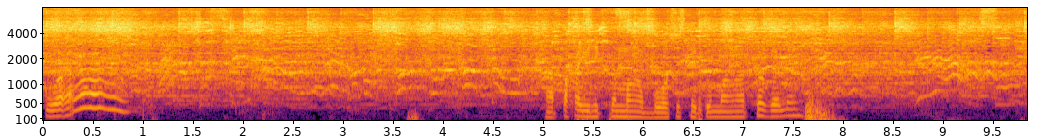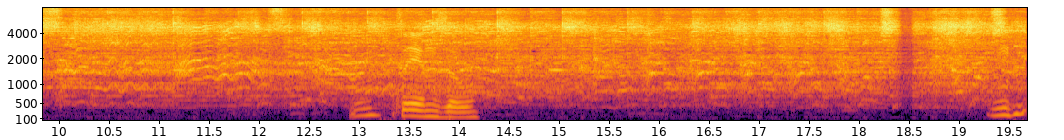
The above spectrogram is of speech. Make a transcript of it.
Wow! Napaka-unique ng mga boses nito mga to, galing. Hmm, si Enzo. Mhm.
